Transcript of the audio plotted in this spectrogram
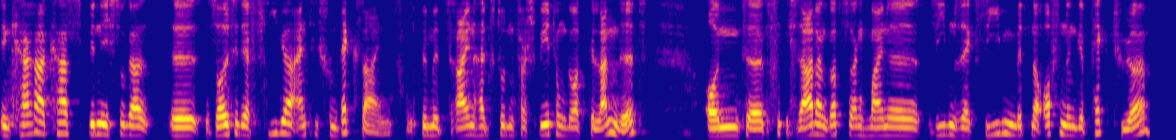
In Caracas bin ich sogar, äh, sollte der Flieger eigentlich schon weg sein. Ich bin mit dreieinhalb Stunden Verspätung dort gelandet und äh, ich sah dann Gott sei Dank meine 767 mit einer offenen Gepäcktür.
